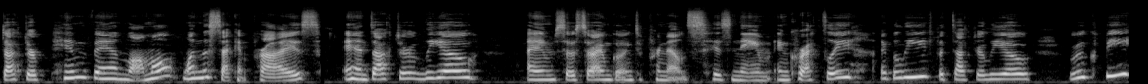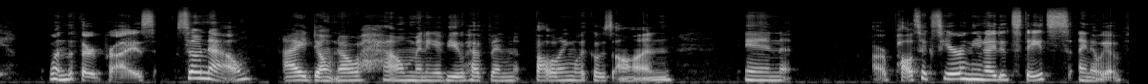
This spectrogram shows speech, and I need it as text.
Dr. Pim van Lommel won the second prize. And Dr. Leo I am so sorry I'm going to pronounce his name incorrectly, I believe, but Dr. Leo Ruickbie won the third prize. So now, I don't know how many of you have been following what goes on in our politics here in the United States. I know we have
